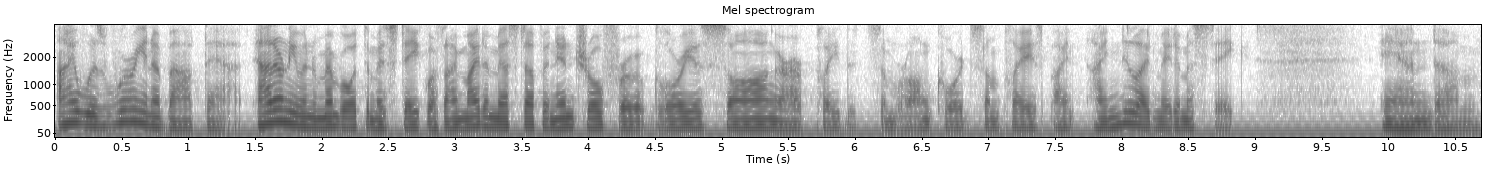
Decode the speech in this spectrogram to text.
I was worrying about that. I don't even remember what the mistake was. I might have messed up an intro for a glorious song or played some wrong chord someplace. But I, I knew I'd made a mistake. And um,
